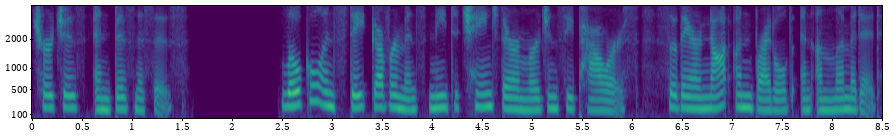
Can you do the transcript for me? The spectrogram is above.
churches, and businesses. Local and state governments need to change their emergency powers so they are not unbridled and unlimited.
